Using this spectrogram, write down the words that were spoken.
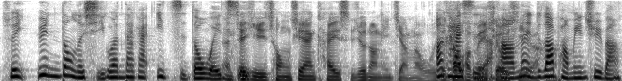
所以运动的习惯大概一直都维持这持。集从现在开始就让你讲了，我开始。好，那你就到旁边去吧。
